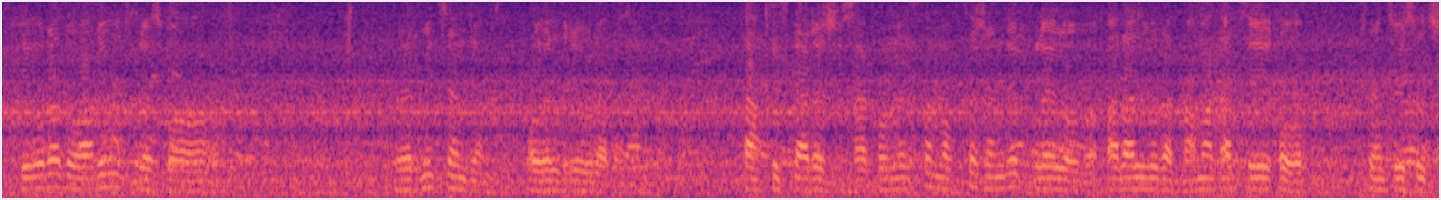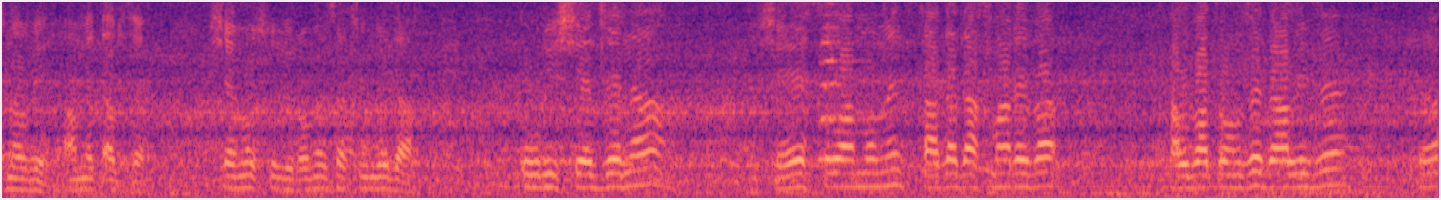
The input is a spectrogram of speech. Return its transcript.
აქტიურად ვარი უთხრეს ვერ მიცემდნენ ყოველდღიურად. თანხის garaში საქონელს და მოხდა შემდეგ ფლელობა პარალელურად მამაკაცი იყო ჩვენთვის უცნობი ამ ეტაპზე. შემოსული რომელსაც უნდოდა პურის შეძენა შეესწრო ამ მომენტს სადა დახმარება ხალბატონზე დალიზე და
